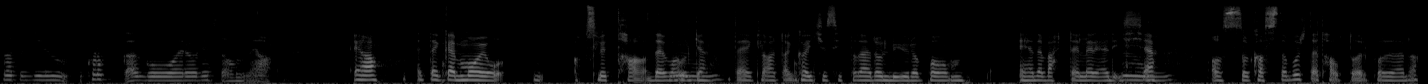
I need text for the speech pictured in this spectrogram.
For at du Klokka går, og liksom Ja. Ja, jeg tenker jeg må jo absolutt ta det valget. Mm. Det er klart, En kan ikke sitte der og lure på om er det verdt det eller er det ikke, Mm. og så kaste bort et halvt år på det. da.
